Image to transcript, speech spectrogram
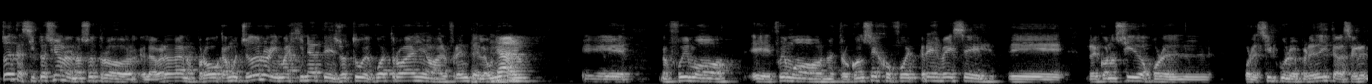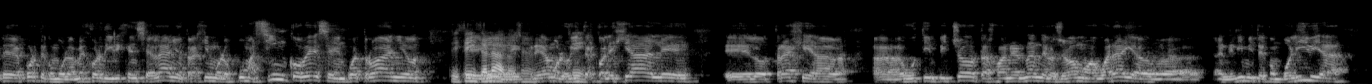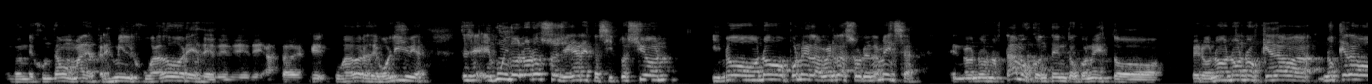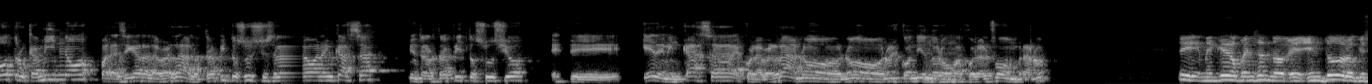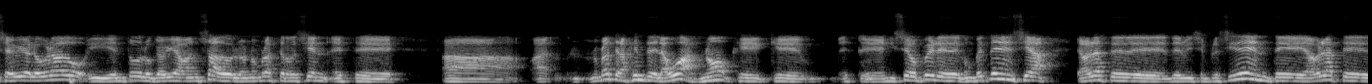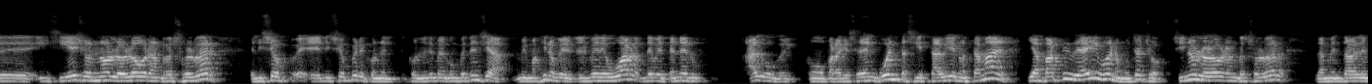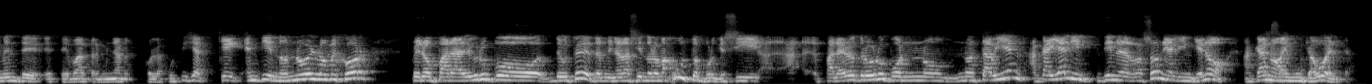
Toda esta situación a nosotros, la verdad, nos provoca mucho dolor. Imagínate, yo estuve cuatro años al frente de la Unión. Eh, nos fuimos, eh, fuimos, nuestro consejo fue tres veces reconocido por el por el Círculo de Periodistas, la Secretaría de Deporte, como la mejor dirigencia del año. Trajimos los Pumas cinco veces en cuatro años. Eh, creamos los intercolegiales, eh, lo traje a, Agustín Pichota, a Juan Hernández, lo llevamos a Guaraya, en el límite con Bolivia, donde juntamos más de 3.000 jugadores, de, hasta jugadores de Bolivia. Entonces, es muy doloroso llegar a esta situación y no, no poner la verdad sobre la mesa. Eh, no, no, no estamos contentos con esto pero no, no nos quedaba, no quedaba otro camino para llegar a la verdad. Los trapitos sucios se lavaban en casa, mientras los trapitos sucios este, queden en casa con la verdad, no, no, no escondiéndolos bajo la alfombra, ¿no? Sí, me quedo pensando eh, en todo lo que se había logrado y en todo lo que había avanzado. Lo nombraste recién, este, a, nombraste a la gente de la UAR, ¿no? Que, que este, Eliseo Pérez de competencia, hablaste del vicepresidente, hablaste de, y si ellos no lo logran resolver, Eliseo, Eliseo Pérez con el, con el tema de competencia, me imagino que el BDUAR debe tener algo que, como para que se den cuenta si está bien o está mal, y a partir de ahí, bueno, muchachos, si no lo logran resolver, lamentablemente este, va a terminar con la justicia, que entiendo, no es lo mejor, pero para el grupo de ustedes terminará siendo lo más justo, porque si para el otro grupo no, está bien, acá hay alguien que tiene la razón y alguien que no. Acá no hay mucha vuelta.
